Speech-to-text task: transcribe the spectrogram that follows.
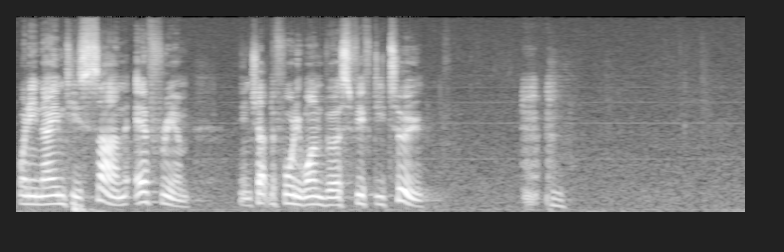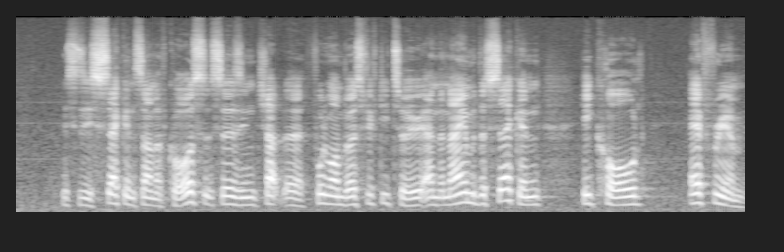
when he named his son Ephraim in chapter 41, verse 52. this is his second son, of course. It says in chapter 41, verse 52, and the name of the second he called Ephraim.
